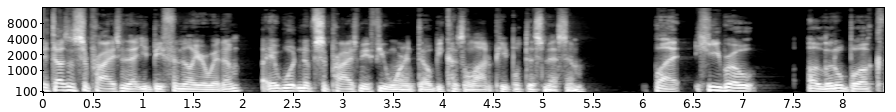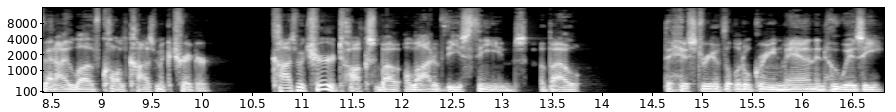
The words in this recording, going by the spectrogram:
It doesn't surprise me that you'd be familiar with him. It wouldn't have surprised me if you weren't, though, because a lot of people dismiss him. But he wrote a little book that I love called Cosmic Trigger. Cosmic Trigger talks about a lot of these themes about the history of the little green man and who is he,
